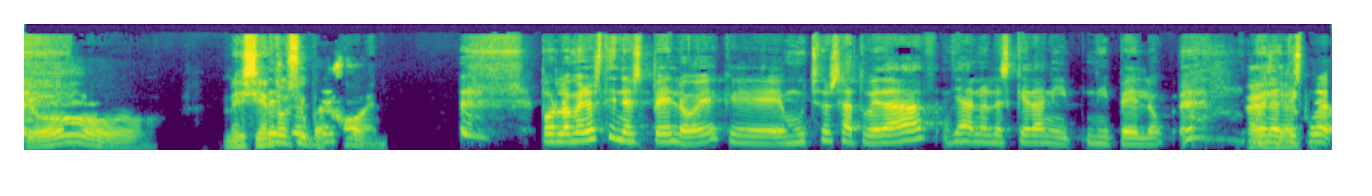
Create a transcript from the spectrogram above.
Yo me siento súper joven. Por lo menos tienes pelo, ¿eh? que muchos a tu edad ya no les queda ni, pelo. bueno, te quiero...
